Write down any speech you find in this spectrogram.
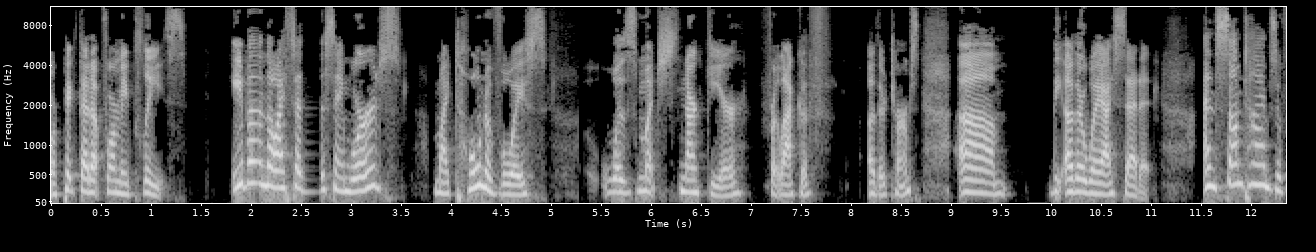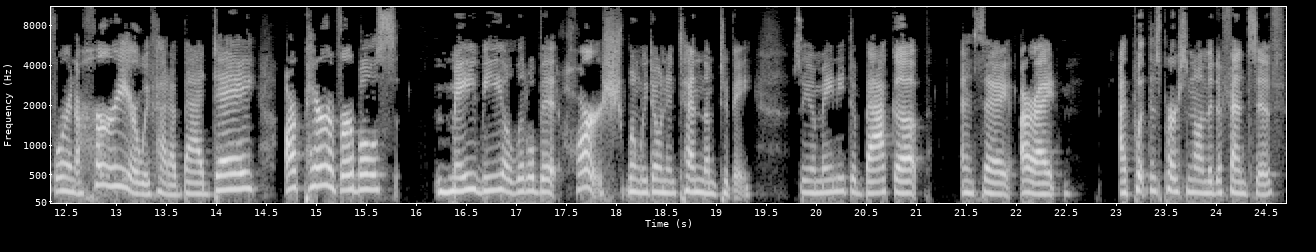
or pick that up for me please. Even though i said the same words my tone of voice was much snarkier for lack of other terms um, the other way i said it. And sometimes if we're in a hurry or we've had a bad day our paraverbals may be a little bit harsh when we don't intend them to be. So you may need to back up and say all right i put this person on the defensive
